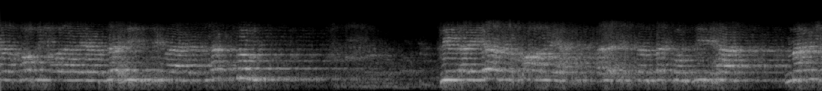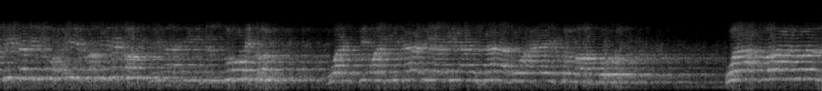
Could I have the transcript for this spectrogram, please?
ينقضي ولا ينتهي بما اسلفتم في الأيام الخالية التي استمسكتم فيها مع الفتن المحيطة بكم بما في دستوركم والكتاب الذي أنزله عليكم ربكم. وأقوام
